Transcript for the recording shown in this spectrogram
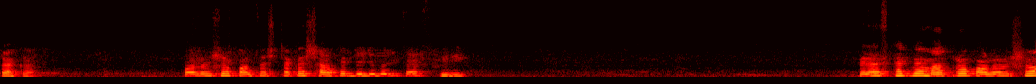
টাকা। পনেরোশো পঞ্চাশ টাকার সাথে ডেলিভারি চার্জ ফ্রি। প্রাইস থাকবে মাত্র পনেরোশো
